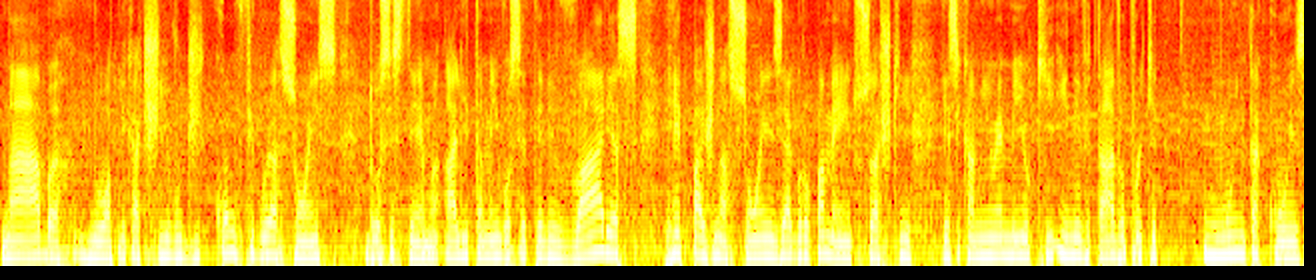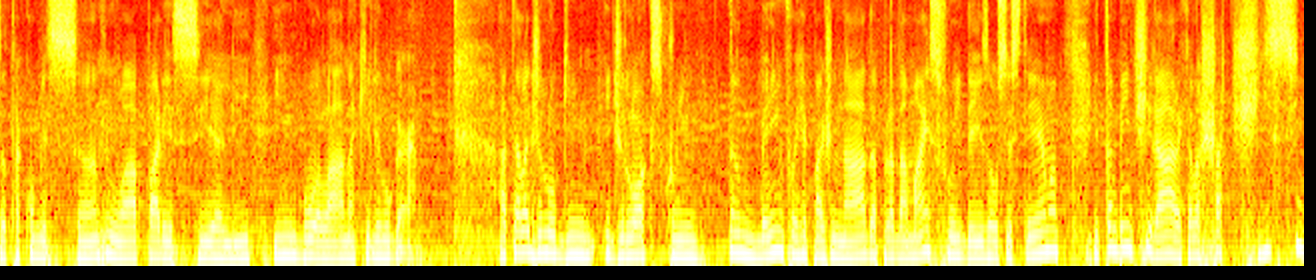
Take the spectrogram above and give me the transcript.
na aba no aplicativo de configurações do sistema. Ali também você teve várias repaginações e agrupamentos. Acho que esse caminho é meio que inevitável porque muita coisa está começando a aparecer ali e embolar naquele lugar. A tela de login e de lock screen também foi repaginada para dar mais fluidez ao sistema e também tirar aquela chatice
